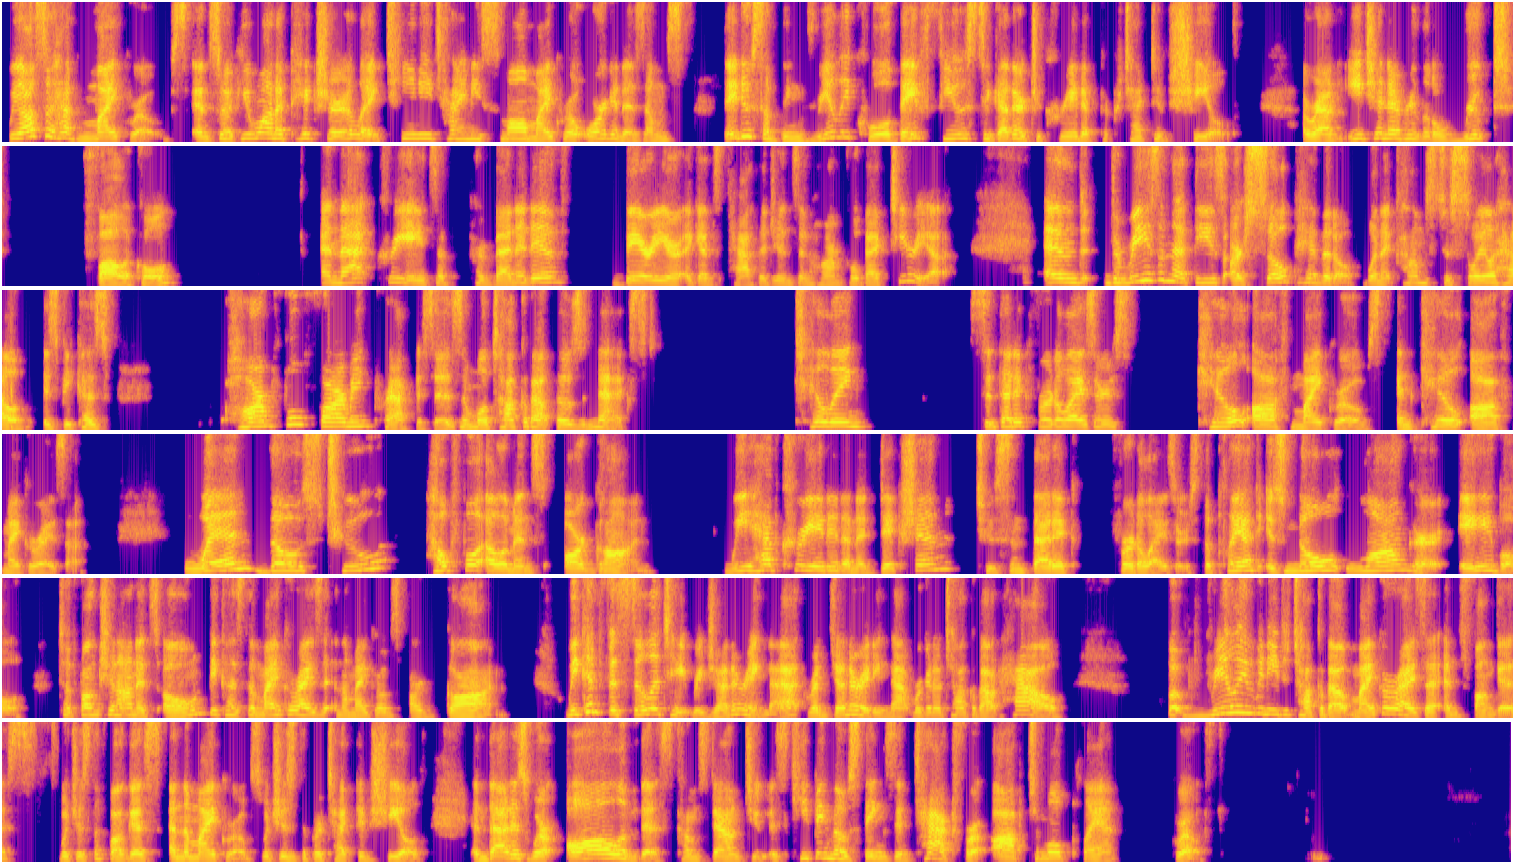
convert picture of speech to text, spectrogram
We also have microbes. And so if you want to picture like teeny tiny small microorganisms, they do something really cool. They fuse together to create a protective shield around each and every little root follicle. And that creates a preventative barrier against pathogens and harmful bacteria. And the reason that these are so pivotal when it comes to soil health is because harmful farming practices, and we'll talk about those next, tilling, synthetic fertilizers kill off microbes and kill off mycorrhiza. When those two helpful elements are gone, we have created an addiction to synthetic fertilizers. The plant is no longer able to function on its own because the mycorrhiza and the microbes are gone. We can facilitate regenerating that, regenerating that. We're going to talk about how. But really, we need to talk about mycorrhiza and fungus, which is the fungus, and the microbes, which is the protective shield. And that is where all of this comes down to is keeping those things intact for optimal plant growth.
